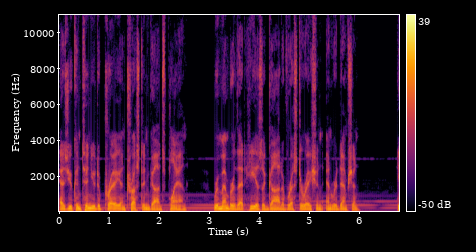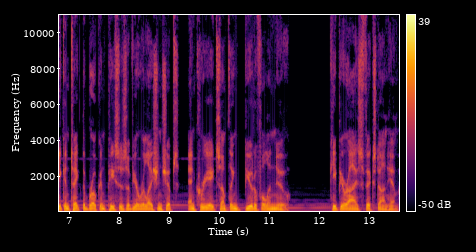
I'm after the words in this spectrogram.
As you continue to pray and trust in God's plan, remember that He is a God of restoration and redemption. He can take the broken pieces of your relationships and create something beautiful and new. Keep your eyes fixed on Him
